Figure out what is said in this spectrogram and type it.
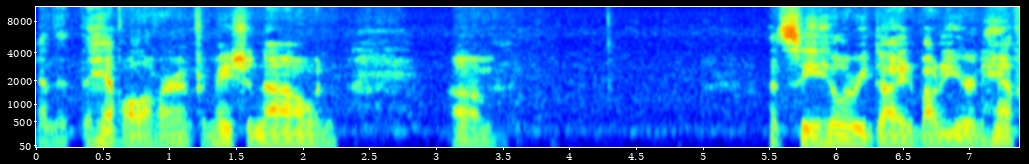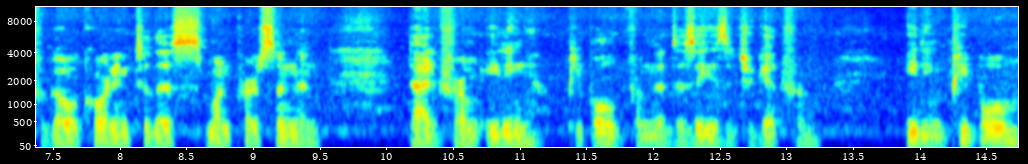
and that they have all of our information now. And um, let's see, Hillary died about a year and a half ago, according to this one person, and died from eating people, from the disease that you get from eating people,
